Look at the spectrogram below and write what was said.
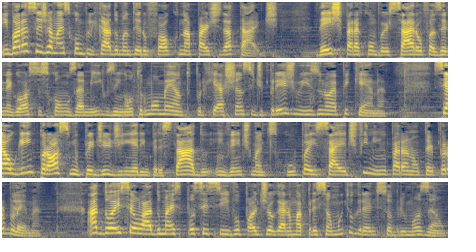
Embora seja mais complicado manter o foco na parte da tarde. Deixe para conversar ou fazer negócios com os amigos em outro momento, porque a chance de prejuízo não é pequena. Se alguém próximo pedir dinheiro emprestado, invente uma desculpa e saia de fininho para não ter problema. A 2, seu lado mais possessivo pode jogar uma pressão muito grande sobre o mozão.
